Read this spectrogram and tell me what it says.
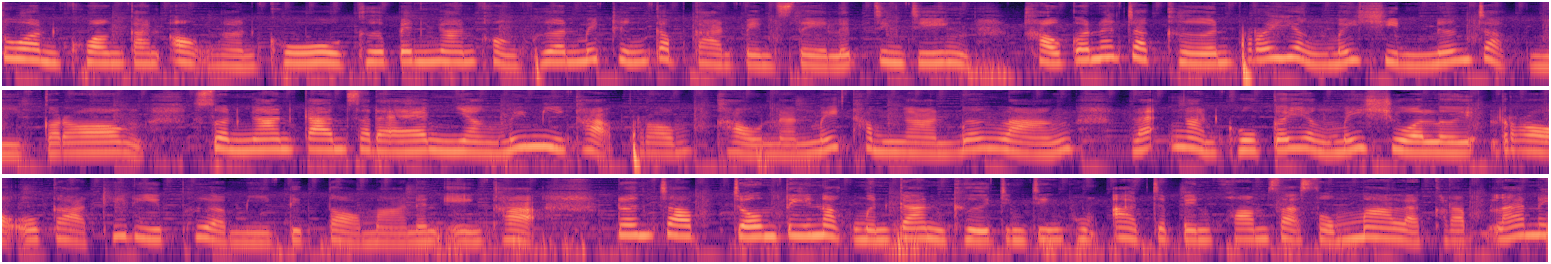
ส่วนควงการออกงานคู่คือเป็นงานของเพื่อนไม่ถึงกับการเป็นเซเลบจริง ๆ เขาก็น่าจะเขินเพราะยังไม่ชินเนื่องจากมีกล้อง ส่วนงานการแสดงยังไม่มีค่ะพร้อมเขานั้นไม่ทำงานเบื้องหลัง และงานคู่ก็ยังไม่ชัวร์เลยรอโอกาสที่ดีเผื่อมีติดต่อมานั่นเองค่ะโดนจับโจมตีหนักเหมือนกัน คือจริง ๆ ผมอาจจะเป็นความสะสมมาแหละครับ และใน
